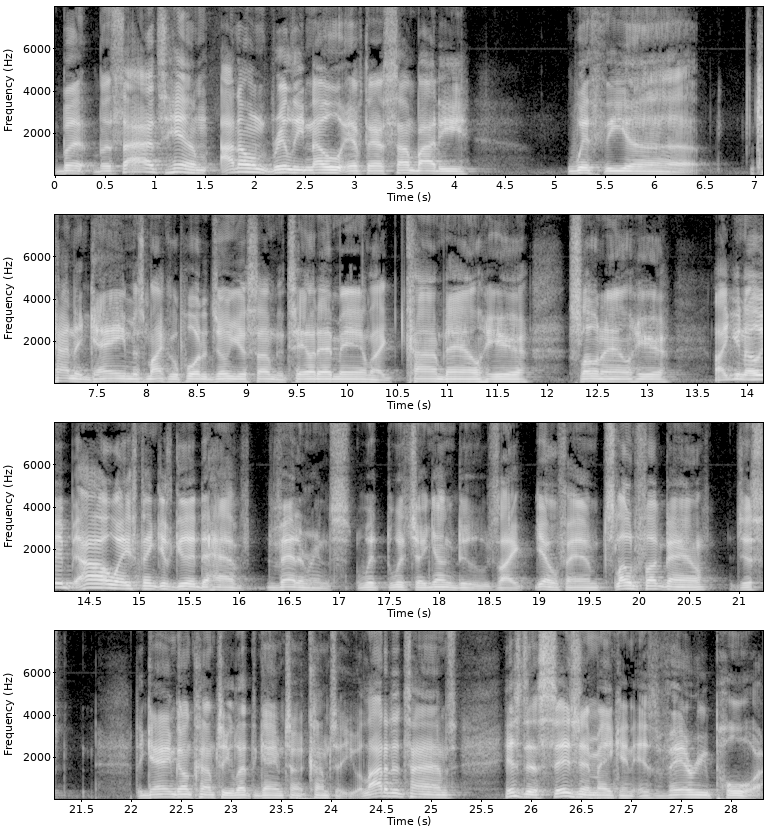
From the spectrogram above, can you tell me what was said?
But besides him, I don't really know if there's somebody with the uh, kind of game as Michael Porter Jr. or something to tell that man, like, calm down here, slow down here. Like, you know, it, I always think it's good to have veterans with, with your young dudes. Like, yo, fam, slow the fuck down. Just the game gonna come to you. Let the game t- come to you. A lot of the times, his decision making is very poor,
